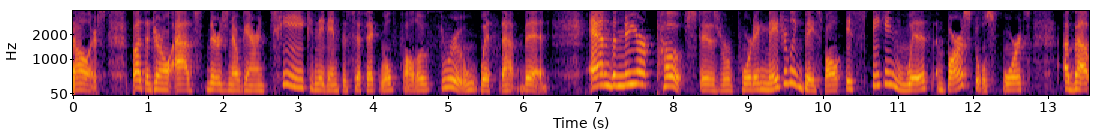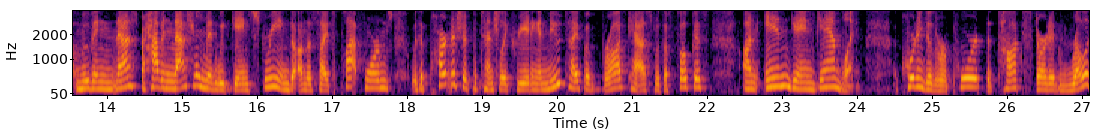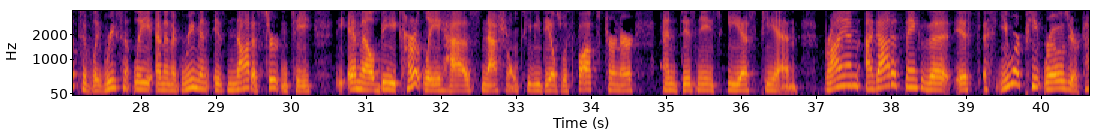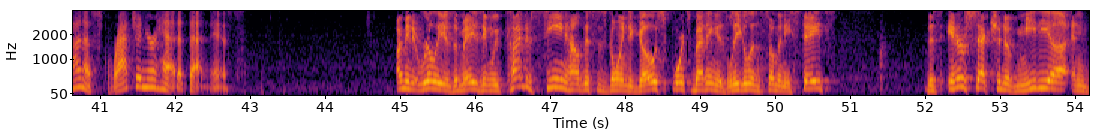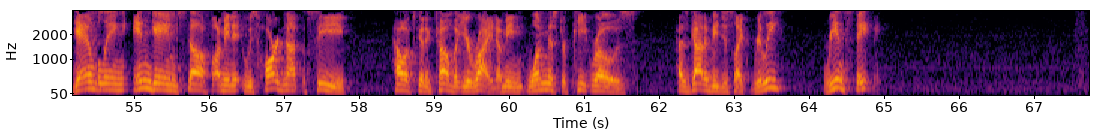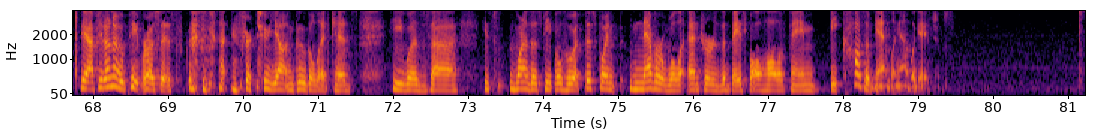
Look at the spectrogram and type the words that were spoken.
But the journal adds there's no guarantee Canadian Pacific will follow through with that bid. And the New York Post is reporting Major League Baseball is speaking with Barstool Sports about moving having national midweek games streamed on the site's platforms with a partnership potentially creating a new type of broadcast with a focus on in-game gambling. According to the report, the talks started relatively recently and an agreement is not a certainty. The MLB currently has national TV deals with Fox Turner and Disney's ESPN. Brian, I got to think that if you were Pete Rose, you're kind of scratching your head at that news. I mean, it really is amazing. We've kind of seen how this is going to go. Sports betting is legal in so many states. This intersection of media and gambling, in game stuff, I mean, it was hard not to see how it's going to come, but you're right. I mean, one Mr. Pete Rose has got to be just like, really? Reinstate me. Yeah, if you don't know who Pete Rose is, if you're too young, Google it, kids. He was uh, he's one of those people who, at this point, never will enter the Baseball Hall of Fame because of gambling allegations.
